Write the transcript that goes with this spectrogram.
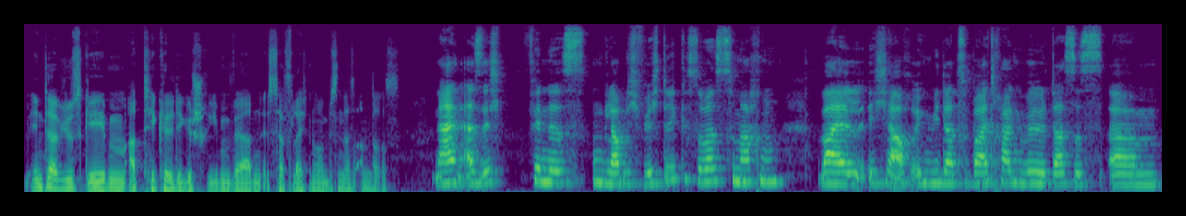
Interviews geben, Artikel, die geschrieben werden, ist ja vielleicht noch ein bisschen was anderes. Nein, also ich finde es unglaublich wichtig, sowas zu machen, weil ich ja auch irgendwie dazu beitragen will, dass es ähm,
